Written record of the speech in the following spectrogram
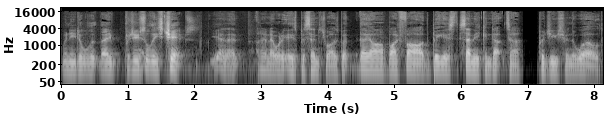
we need all that they produce all these chips. Yeah, I don't know what it is percentage wise, but they are by far the biggest semiconductor producer in the world.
